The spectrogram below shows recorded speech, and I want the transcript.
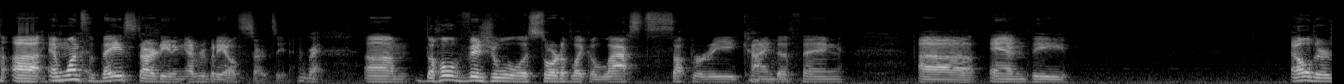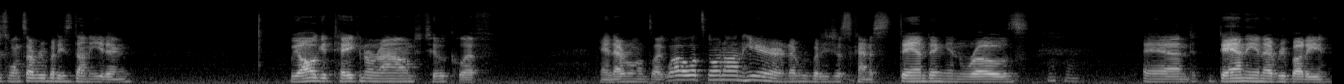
uh, and once that. they start eating, everybody else starts eating. Right. Um, the whole visual is sort of like a Last Suppery kind of thing, uh, and the elders, once everybody's done eating, we all get taken around to a cliff, and everyone's like, "Well, what's going on here?" And everybody's just kind of standing in rows, and Danny and everybody.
